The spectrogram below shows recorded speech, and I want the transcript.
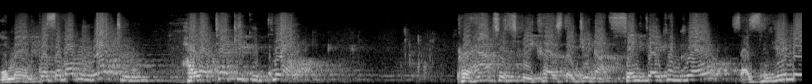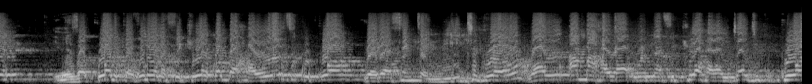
amen, kwa sababu watu hawataki kukua. Perhaps it's because they do not think they can grow. Saa inaweza kuwa ni kwa vile wanafikiria kwamba hawawezi kukua, They don't think they need to grow. wao ama hawa, wanafikiria hawahitaji kukua,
